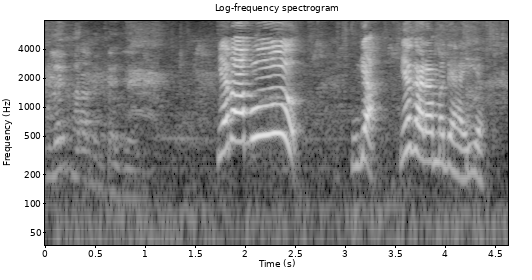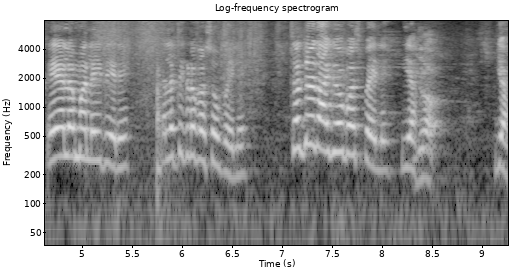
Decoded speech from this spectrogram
मुले खराब आहेत त्याचे ये बाबू! या ये घरामध्ये आहे या. ए याला मलाही दे रे. त्याला तिकडे बसव पहिले. चल तुझ्या जागेवर बस पहिले. या. या.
